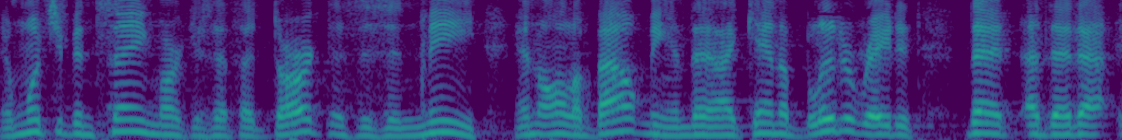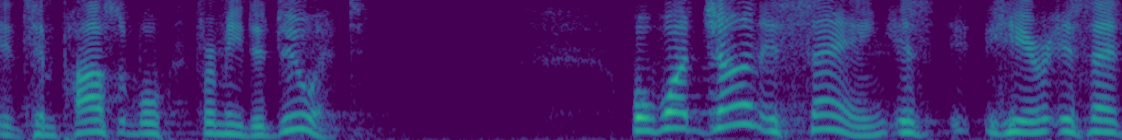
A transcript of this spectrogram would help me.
And what you've been saying, Mark, is that that darkness is in me and all about me, and that I can't obliterate it, that, uh, that uh, it's impossible for me to do it. But what John is saying is here is that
